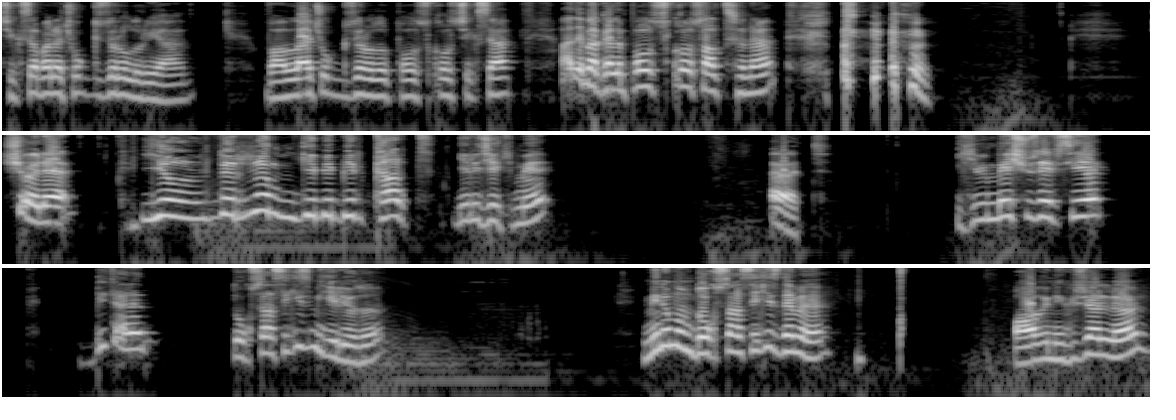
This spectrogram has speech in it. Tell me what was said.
Çıksa bana çok güzel olur ya. Vallahi çok güzel olur Paul Scholes çıksa. Hadi bakalım Paul Scholes altına. Şöyle yıldırım gibi bir kart gelecek mi? Evet. 2500 FC'ye bir tane 98 mi geliyordu? Minimum 98 değil mi? Abi ne güzel lan.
